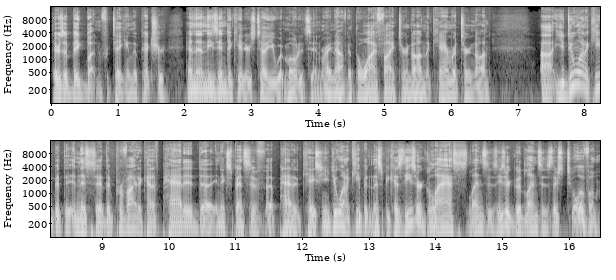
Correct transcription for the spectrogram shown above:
There's a big button for taking the picture, and then these indicators tell you what mode it's in. Right now, I've got the Wi-Fi turned on, the camera turned on. Uh, you do want to keep it in this. Uh, they provide a kind of padded, uh, inexpensive uh, padded case, and you do want to keep it in this because these are glass lenses. These are good lenses. There's two of them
